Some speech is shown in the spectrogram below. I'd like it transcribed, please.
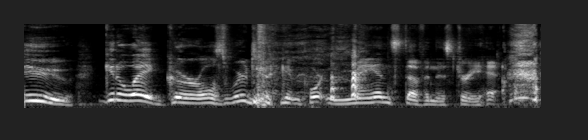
"Ooh, get away, girls! We're doing important man stuff in this treehouse."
